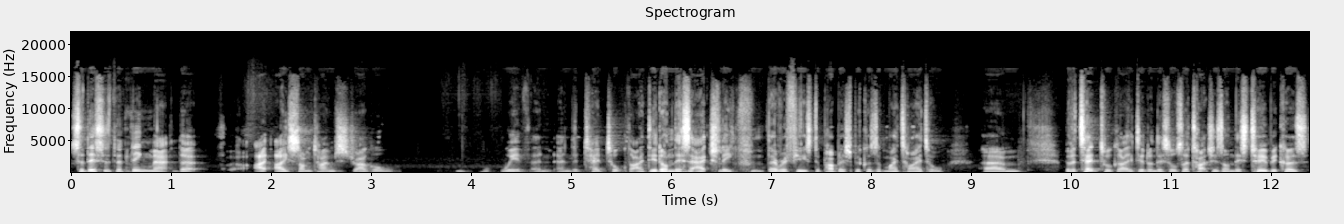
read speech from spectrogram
So this is the thing, Matt, that I, I sometimes struggle with and, and the ted talk that i did on this actually they refused to publish because of my title um, but the TED talk I did on this also touches on this too, because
